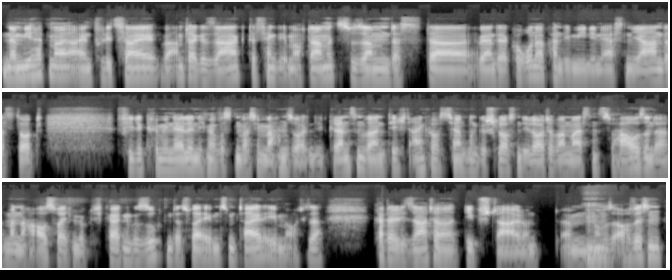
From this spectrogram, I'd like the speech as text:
Na, mir hat mal ein Polizeibeamter gesagt, das hängt eben auch damit zusammen, dass da während der Corona-Pandemie in den ersten Jahren, dass dort viele Kriminelle nicht mehr wussten, was sie machen sollten. Die Grenzen waren dicht, Einkaufszentren geschlossen, die Leute waren meistens zu Hause und da hat man nach Ausweichmöglichkeiten gesucht und das war eben zum Teil eben auch dieser Katalysator-Diebstahl. Und ähm, mhm. man muss auch wissen,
